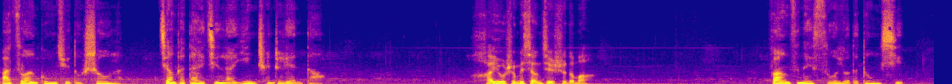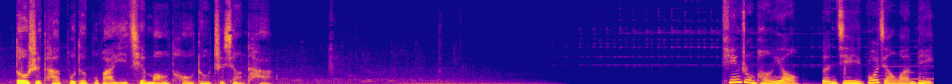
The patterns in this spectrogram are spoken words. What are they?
把作案工具都收了，将他带进来，阴沉着脸道：“还有什么想解释的吗？”房子内所有的东西，都是他不得不把一切矛头都指向他。听众朋友，本集已播讲完毕，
